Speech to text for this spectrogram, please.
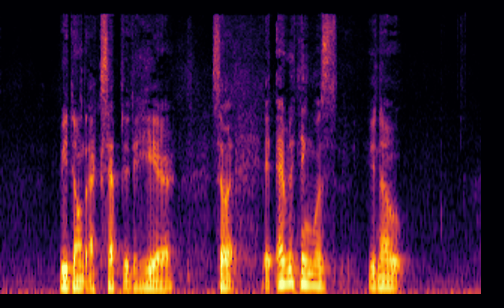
we don't accept it here. So e- everything was, you know,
